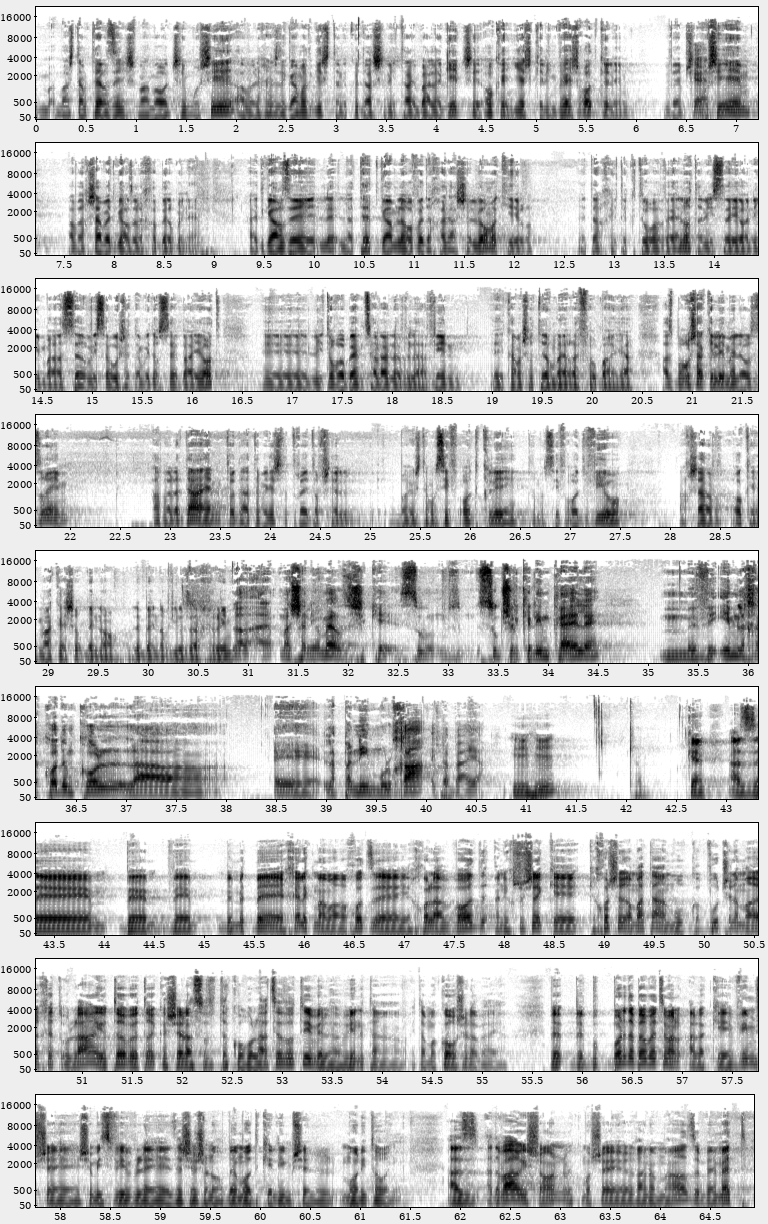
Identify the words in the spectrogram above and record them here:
מה שאתה מתאר זה נשמע מאוד שימושי, אבל אני חושב שזה גם מדגיש את הנקודה שניתאי בא להגיד, שאוקיי, יש כלים ויש עוד כלים, והם שימושיים, אבל עכשיו האתגר זה לחבר ביניהם. האתגר זה לתת גם לעובד החדש שלא מכיר את הארכיטקטורה ואין לו את הניסיון עם ה-service ההוא שתמיד עושה בעיות, להתעורר באמצע הלילה ולהבין כמה שיותר מהר איפה בעיה. אז ברור שהכלים האלה עוזרים, אבל עדיין, אתה יודע, תמיד יש את ה-trade-off של ברגע שאתה מוסיף עוד כלי, אתה מוסיף עוד view, עכשיו, אוקיי, מה הקשר בינו לבין ה-views האחרים? לא, מה שאני אומר זה שסוג של כלים כאלה מביאים לך קודם כל לפנים מולך את הבעיה. כן, אז באמת בחלק מהמערכות זה יכול לעבוד. אני חושב שככל שרמת המורכבות של המערכת עולה, יותר ויותר קשה לעשות את הקורלציה הזאת ולהבין את המקור של הבעיה. ובואו נדבר בעצם על הכאבים שמסביב לזה שיש לנו הרבה מאוד כלים של monitoring. אז הדבר הראשון, וכמו שרן אמר, זה באמת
